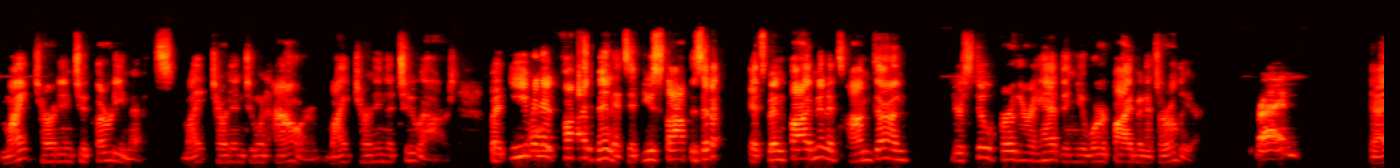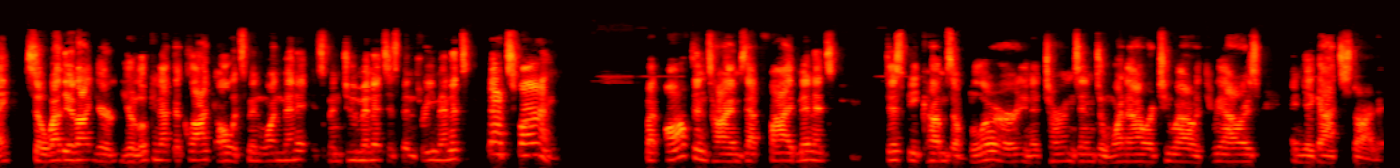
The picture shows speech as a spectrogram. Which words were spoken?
might turn into 30 minutes, might turn into an hour, might turn into two hours. But even at five minutes, if you stop and said, it's been five minutes, I'm done, you're still further ahead than you were five minutes earlier. Right. Okay. So whether or not you're you're looking at the clock, oh, it's been one minute, it's been two minutes, it's been three minutes, that's fine. But oftentimes that five minutes just becomes a blur and it turns into one hour, two hour, three hours, and you got started.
